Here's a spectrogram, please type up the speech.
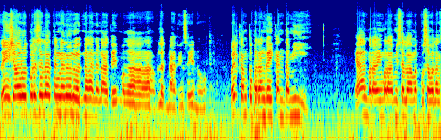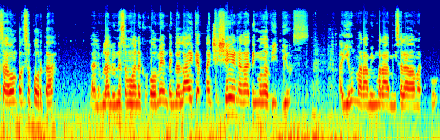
So yun, shoutout pala sa lahat ng nanonood ng ano natin, mga vlog natin sa yan, oh. Welcome to Barangay Kandami. Yan, maraming maraming salamat po sa walang sawang pagsuporta. Lalong lalo na sa mga nagko-comment, nagla-like at nag-share ng ating mga videos. Ayun, maraming maraming salamat po.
